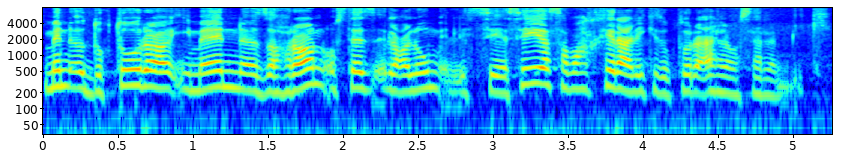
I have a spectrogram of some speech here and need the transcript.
من الدكتورة إيمان زهران أستاذ العلوم السياسية. صباح الخير عليكي دكتورة أهلا وسهلا بيكي.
